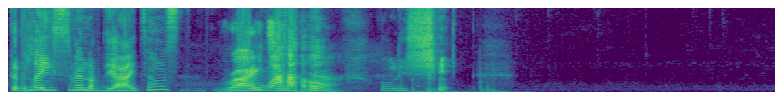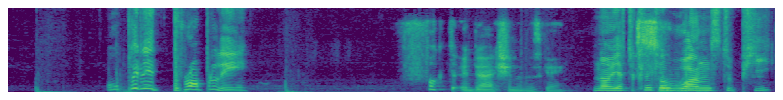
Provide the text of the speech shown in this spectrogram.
the placement of the items. right? Wow. Yeah. Holy shit. Open it properly. Fuck the interaction in this game. No, you have to click So it weird. once to peek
